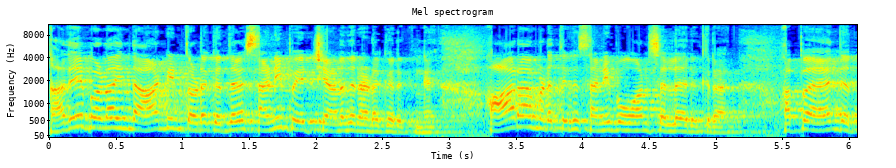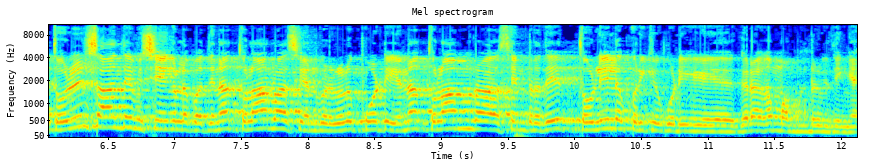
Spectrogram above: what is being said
அதே போல் இந்த ஆண்டின் தொடக்கத்தில் சனி பயிற்சியானது நடக்க இருக்குங்க ஆறாம் இடத்துக்கு சனி பகவான் செல்ல இருக்கிறார். அப்போ இந்த தொழில் சார்ந்த விஷயங்களை பார்த்தீங்கன்னா துலாம் ராசி என்பவர்கள் போட்டு ஏன்னா துலாம் ராசின்றதே தொழிலை குறிக்கக்கூடிய கிரகம் அப்படின்றதுங்க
